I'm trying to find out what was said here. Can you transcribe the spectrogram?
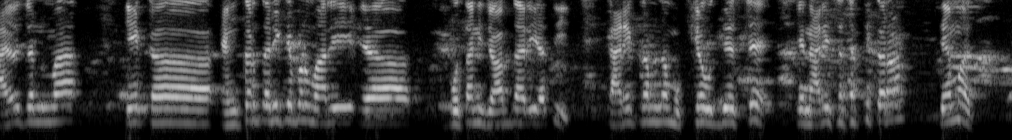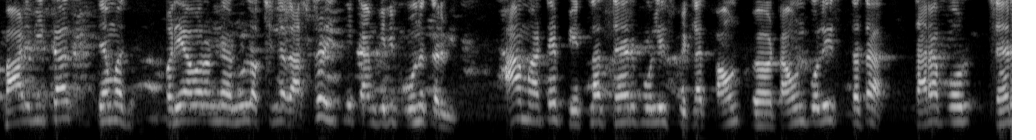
આયોજનમાં એક એન્કર તરીકે પણ મારી પોતાની જવાબદારી હતી. કાર્યક્રમનો મુખ્ય ઉદ્દેશ છે કે નારી સશક્તિકરણ તેમજ બાળ વિકાસ તેમજ પર્યાવરણને અનુલક્ષીને રાષ્ટ્રહિતની કામગીરી પૂર્ણ કરવી. આ માટે પેટલાદ શહેર પોલીસ, પેટલાદ ટાઉન પોલીસ તથા તારાપુર શહેર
